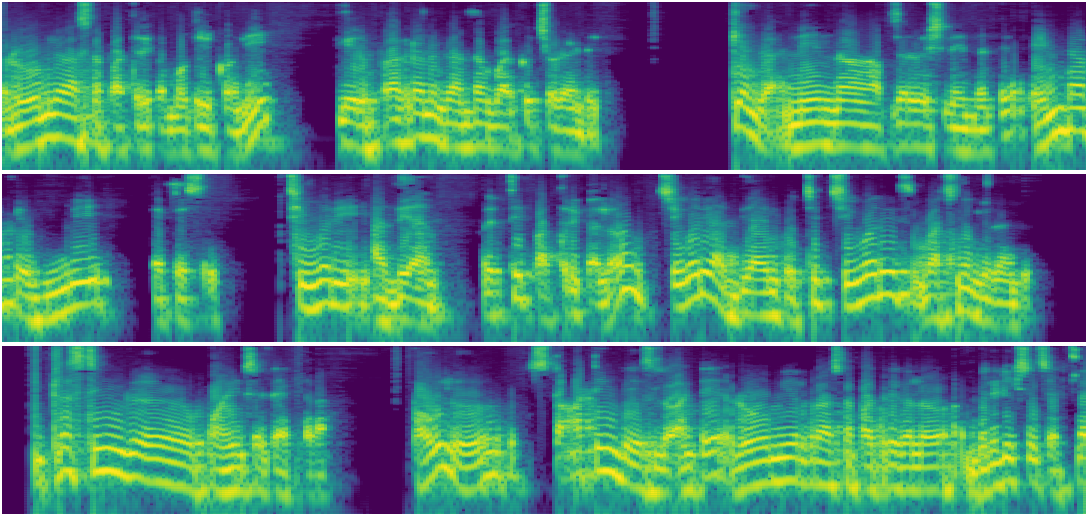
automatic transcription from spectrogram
రోమిలో రాసిన పత్రిక మొదలుకొని మీరు ప్రకటన గ్రంథం వరకు చూడండి. ముఖ్యంగా నేను నా అబ్జర్వేషన్ ఏంటంటే ఎండ్ ఆఫ్ ఎవ్రీ ఎపిసోడ్ చివరి అధ్యాయం ప్రతి పత్రికలో చివరి అధ్యాయంకి వచ్చి చివరి వచనం చూడండి. ఇంట్రెస్టింగ్ పాయింట్స్ uh, అయితే అక్కడ. పౌలు స్టార్టింగ్ డేస్లో అంటే రోమియోలకు రాసిన పత్రికలో బెనిడిక్షన్స్ ఎట్లా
